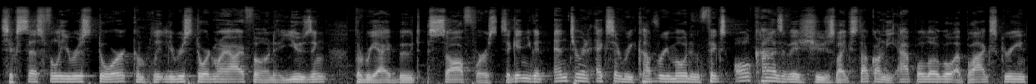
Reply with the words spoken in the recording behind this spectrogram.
successfully restore, completely restored my iPhone using the ReiBoot software. So again, you can enter and exit recovery mode and fix all kinds of issues like stuck on the Apple logo, a black screen.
